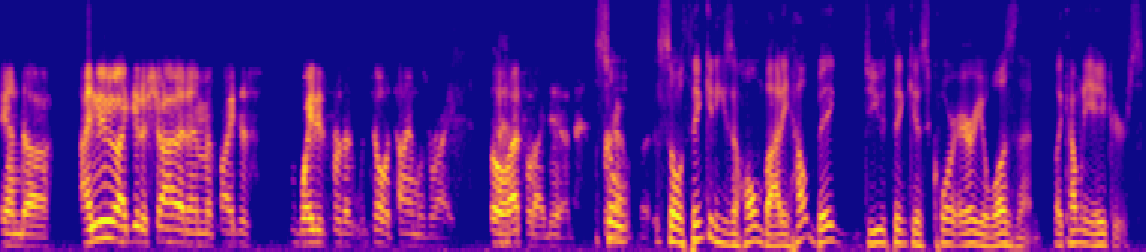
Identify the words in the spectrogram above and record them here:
and uh, I knew I'd get a shot at him if I just waited for the until the time was right. So that's what I did. So him, so thinking he's a homebody, how big do you think his core area was then? Like how many acres?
